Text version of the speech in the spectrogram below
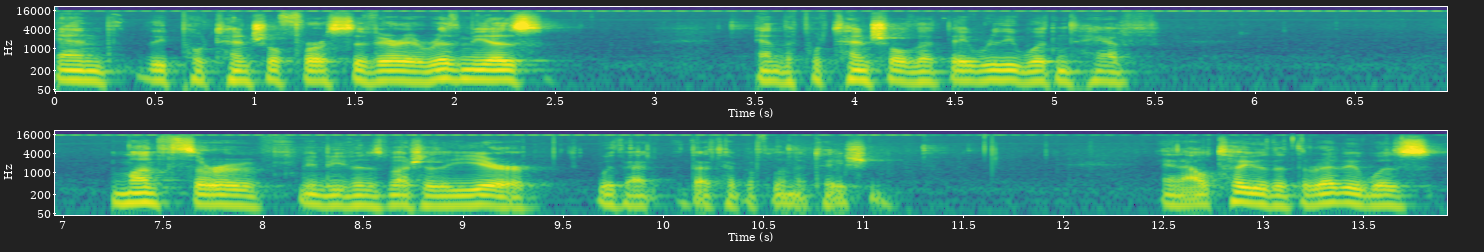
and the potential for severe arrhythmias, and the potential that they really wouldn't have months or maybe even as much as a year with that, that type of limitation. And I'll tell you that the Rebbe was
